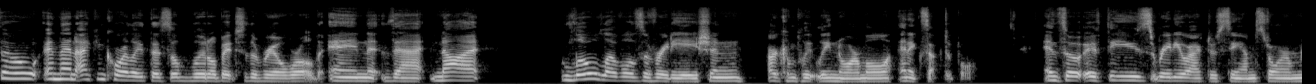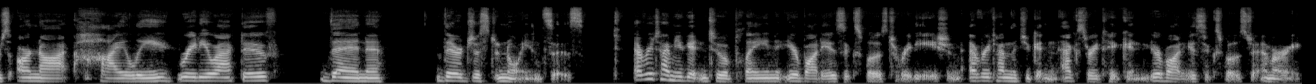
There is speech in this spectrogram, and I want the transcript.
So, and then I can correlate this a little bit to the real world in that not low levels of radiation are completely normal and acceptable. And so if these radioactive sandstorms are not highly radioactive, then they're just annoyances. Every time you get into a plane, your body is exposed to radiation. Every time that you get an x-ray taken, your body is exposed to MRA,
